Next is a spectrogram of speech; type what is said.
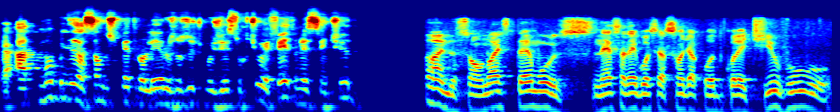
A mobilização dos petroleiros nos últimos dias surtiu efeito nesse sentido? Anderson, nós temos nessa negociação de acordo coletivo,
